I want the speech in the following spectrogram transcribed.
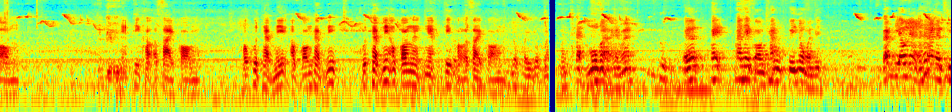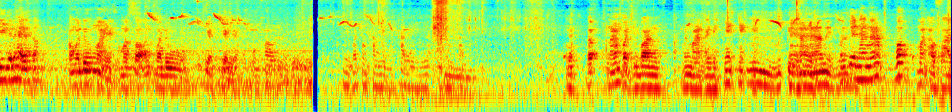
กอง เนี่ยที่เขาเอาทรายกอง เขาขุดแถบนี้เอากองแถบนี้ขุดแถบนี้เอากองเนี่ยเนี่ยที่เขาเอาทรายกองยกไปยกมามันแถบมุมอะเห็นไหมเออให้ให้ให้กองช่างปีนออกมาดิแป๊บเดียวเนี่ยห้านาทีก็ได้แล้วเอามาดูใหม่เอามาสอนมาดูเทียบเทียบกันของเขาเนี่ยมีวัดทองคำเนี่ยค่าอะไรอย่างเงี้ย เนี่ยก็น้ำปัจจุบันมันมาทางนี้อืมมันเปลี่ยนทางน้ำนี่มันเป็นทางน้ำเพราะมันเอาทราย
